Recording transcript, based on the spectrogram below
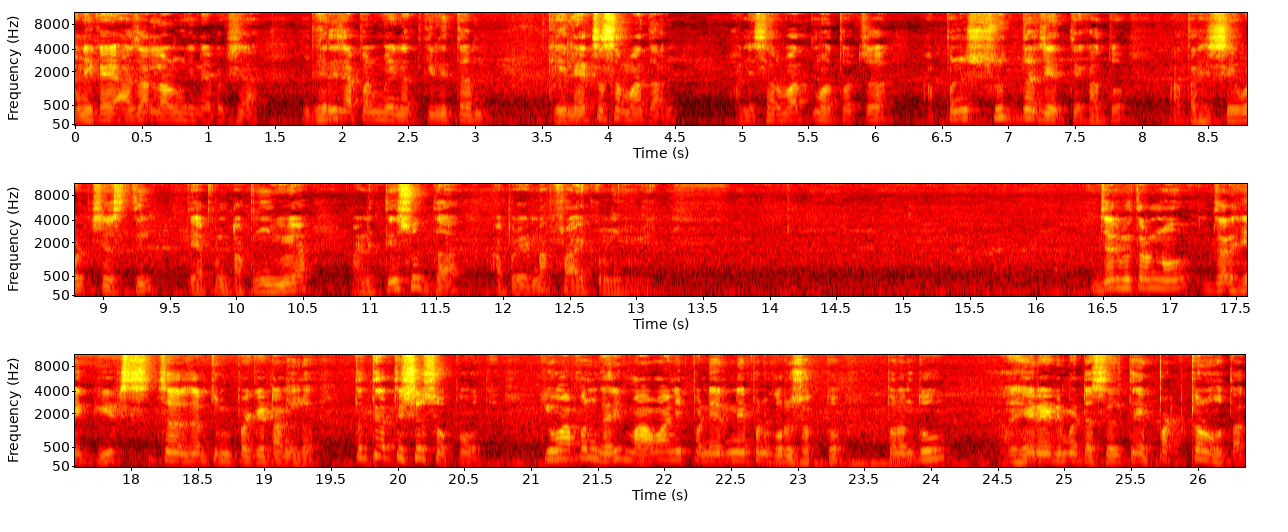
आणि काही आजार लावून घेण्यापेक्षा घरीच आपण मेहनत केली तर केल्याचं समाधान आणि सर्वात महत्त्वाचं आपण शुद्ध जे ते खातो आता हे शेवटचे असतील ते आपण टाकून घेऊया आणि ते सुद्धा आपण यांना फ्राय करून घेऊया. जर मित्रांनो जर हे गिट्सचं जर तुम्ही पॅकेट आणलं तर ते अतिशय सोपं होतं. किंवा आपण घरी मावा आणि पनीरने पण करू शकतो परंतु हे रेडीमेड असेल ते पटकन होतात.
